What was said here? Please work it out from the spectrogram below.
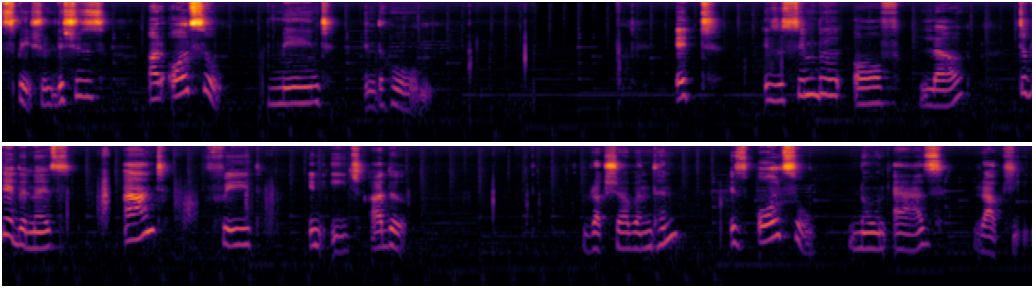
special dishes are also made in the home. It is a symbol of love, togetherness, and faith in each other. Raksha Bandhan is also known as Rakhi.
